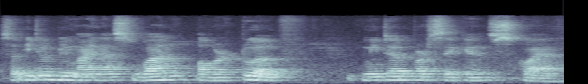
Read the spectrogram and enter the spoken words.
So it will be minus 1 over 12 meter per second square.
